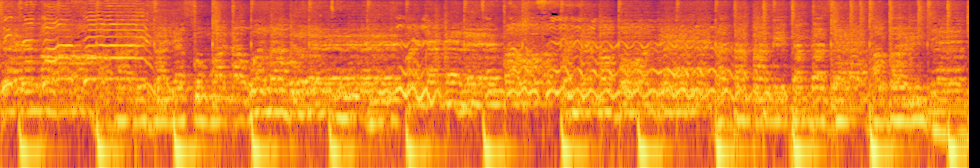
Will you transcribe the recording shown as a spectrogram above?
habari njema habari za Yesu mwana wa Daudi kwenye milima kwenye mabonde nataka nitangaze habari njema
